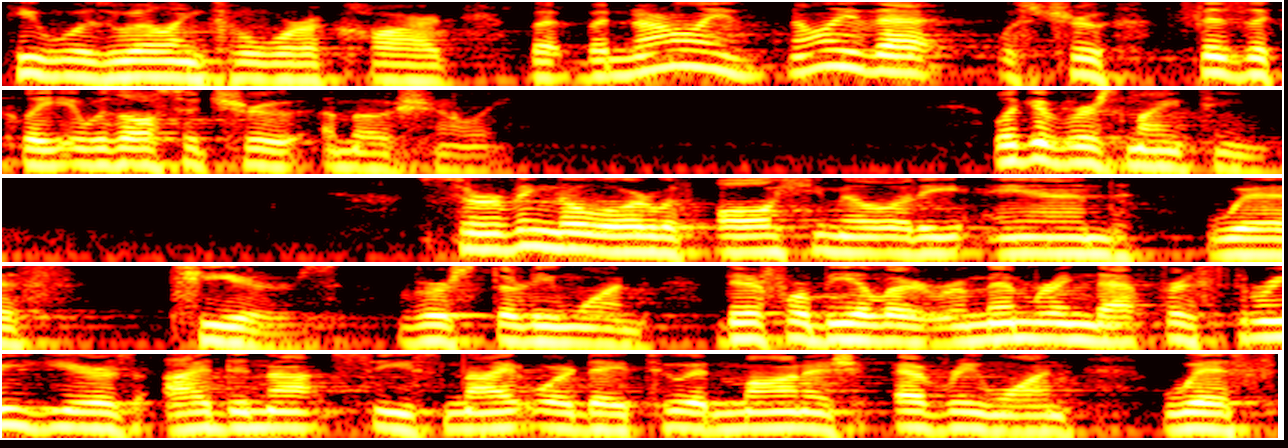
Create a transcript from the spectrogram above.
He was willing to work hard. But, but not, only, not only that was true physically, it was also true emotionally. Look at verse 19. Serving the Lord with all humility and with tears. Verse 31. Therefore be alert, remembering that for three years I did not cease night or day to admonish everyone with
